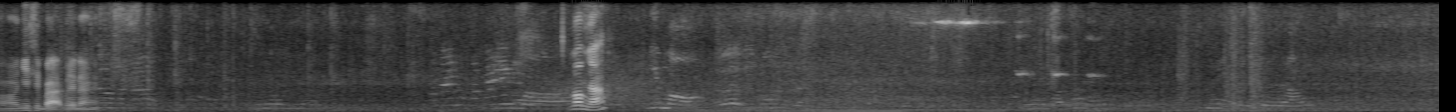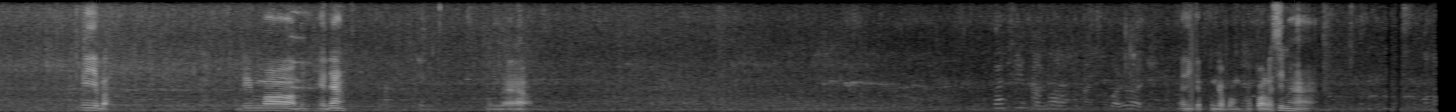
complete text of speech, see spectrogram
อ๋อยี่สิบบาทเลยนะ นมหยังยี่หมอมีบ่รีมอมันเห็นยังเห็นแล้วอันนี้กระป๋องกระป๋องกระป๋องละสิบห้าเอ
